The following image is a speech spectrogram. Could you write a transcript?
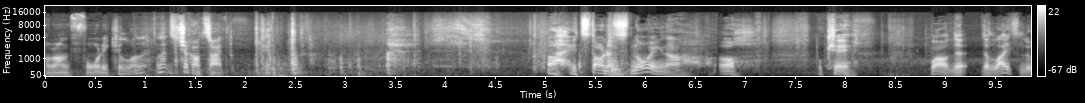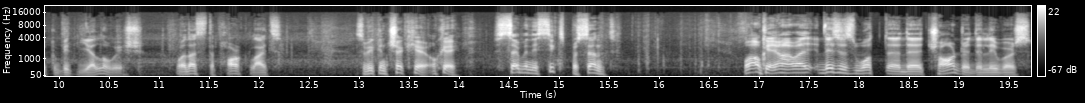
around 40 kilowatt. Let's check outside. Okay. Oh, it started snowing now. Oh, okay. Wow, the, the lights look a bit yellowish. Well, that's the park lights. So we can check here. Okay, 76%. Well, okay, this is what uh, the charger delivers.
